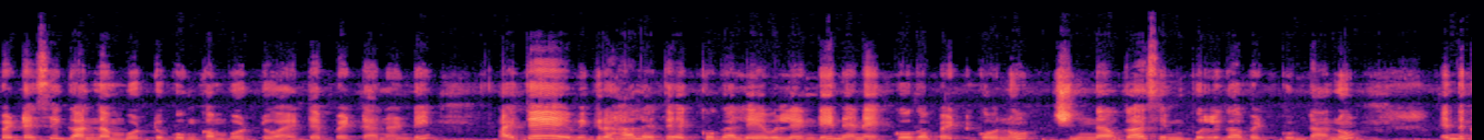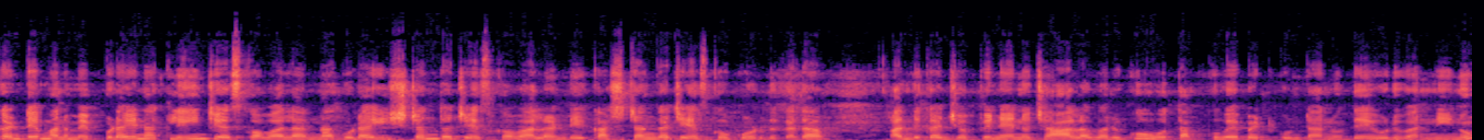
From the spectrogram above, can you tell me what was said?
పెట్టేసి గంధం బొట్టు కుంకం బొట్టు అయితే పెట్టానండి. అయితే విగ్రహాలు అయితే ఎక్కువగా లేవులేండి. నేను ఎక్కువగా పెట్టుకోను. చిన్నగా సింపుల్గా పెట్టుకుంటాను. ఎందుకంటే మనం ఎప్పుడైనా క్లీన్ చేసుకోవాలన్నా కూడా ఇష్టంతో చేసుకోవాలండి. కష్టంగా చేసుకోకూడదు కదా. అందుకని చెప్పి నేను చాలా వరకు తక్కువే పెట్టుకుంటాను దేవుడివన్నీను.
